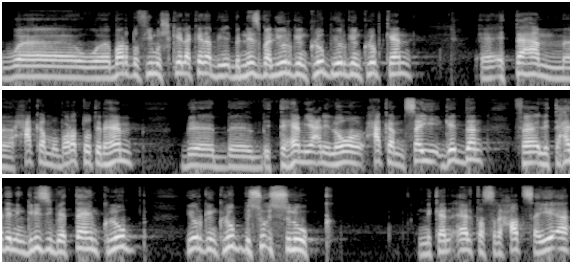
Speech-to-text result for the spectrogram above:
وبرضه في مشكلة كده بالنسبة ليورجن كلوب. يورجن كلوب كان آه، اتهم آه، حكم مباراة توتنهام باتهام يعني اللي هو حكم سيء جدا. فالاتحاد الإنجليزي بيتهم كلوب يورجن كلوب بسوء السلوك إن كان قال تصريحات سيئة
